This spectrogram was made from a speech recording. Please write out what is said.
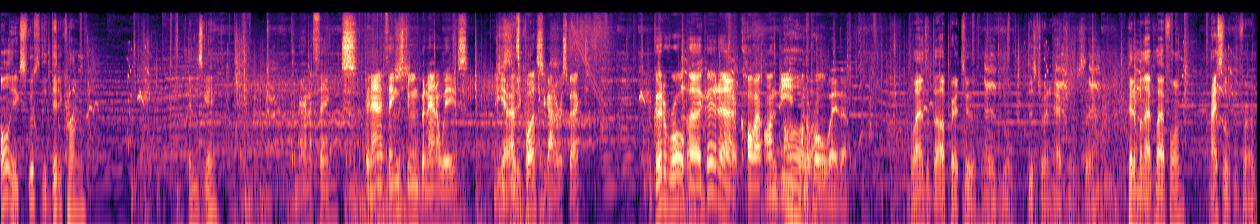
Only exclusively Diddy Kong in this game. Banana things, banana things doing banana ways. Yeah, that's plus. You gotta respect. Good roll, uh, good uh, call out on the on the Oh. roll away though. Lands with the up air too. A little, little disjointed action. Just to hit him on that platform. Nice little confirm.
